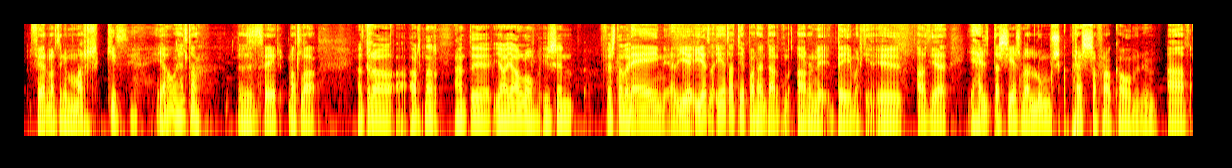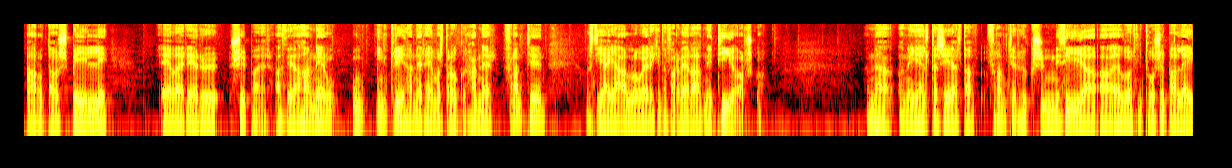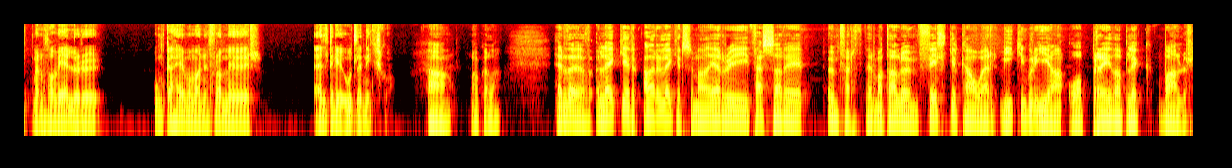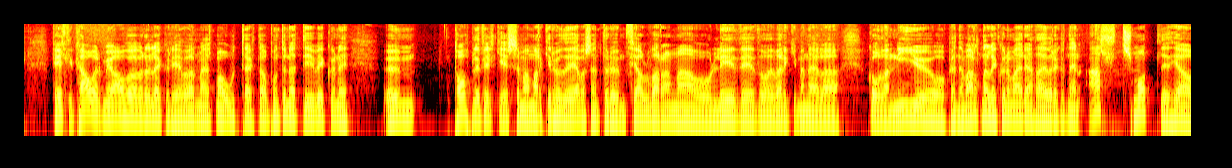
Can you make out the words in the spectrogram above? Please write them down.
fer hann aftur í markið? Já, ég held það. Þeir náttúrulega Heldur að Arnar hendi já, jáló í sinn fyrsta leik Nei, nei, ég, ég, ætla, ég ætla að tippa hann hendi Ar- Aroni degimarkið uh, af því að ég held að sé svona lúmsk pressa frá káumunum að Aron Dagur spili ef þeir eru svipaðir af því að hann er ung, yngri, hann er heimastrákur hann er framtíðin já, Jaló er ekkert að fara að vera þarna í tíu ár sko. þannig, að, þannig að ég held að sé alltaf framtíðar hugsunin í því að, að ef þú ert með tvo svipaða leikmenn þá veluru unga heimamannin fram yfir eldri útlending sko. Já, nákvæmlega Herðu, leikir, aðri leikir sem að eru í þessari umferð. Við erum að tala um Fylgir KR, Víkingur IA og Breiðablик Valur. Fylgir KR mjög áhugaverðu leikur. Ég var með smá úttækt á .net í vikunni um topplið fylgis sem að margir höfðu efasendur um þjálfarana og liðið og það var ekki mennilega góða nýju og hvernig varnarleikunum væri en það hefur einhvern veginn allt smollið hjá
